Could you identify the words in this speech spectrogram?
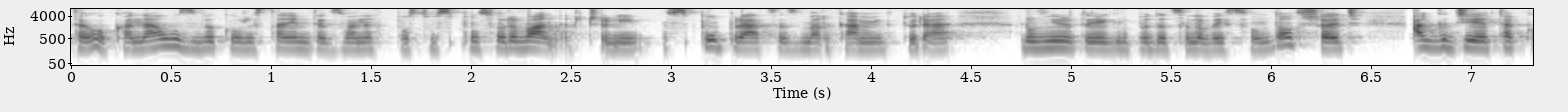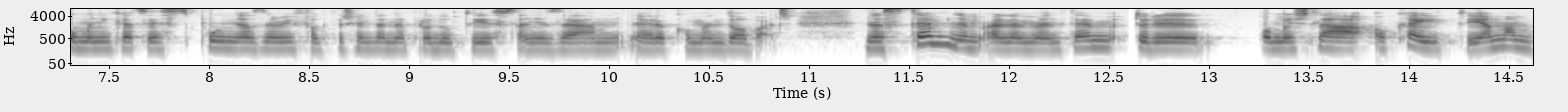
tego kanału z wykorzystaniem tak zwanych postów sponsorowanych, czyli współpracę z markami, które również do jej grupy docelowej chcą dotrzeć, a gdzie ta komunikacja jest spójna z nami, faktycznie dane produkty jest w stanie zarekomendować. Następnym elementem, który pomyślała, ok, to ja mam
